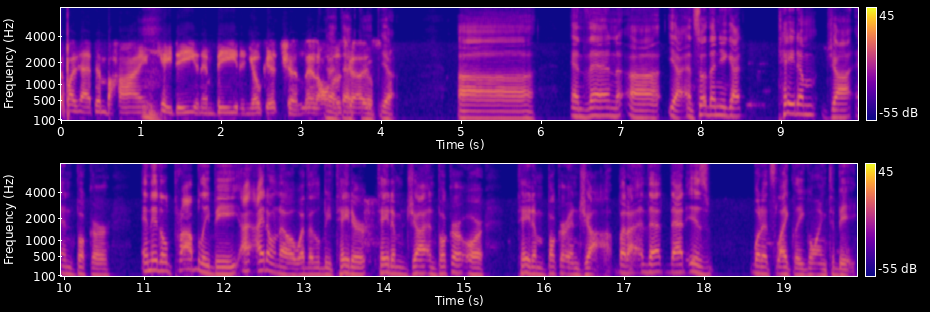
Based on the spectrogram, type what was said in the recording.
I'd probably have him behind KD and Embiid and Jokic and, and all Right, those guys. group, yeah. Uh, and then uh, yeah, and so then you got Tatum, Ja, and Booker, and it'll probably be I, I don't know whether it'll be Tater, Tatum, Ja, and Booker, or Tatum, Booker, and Ja, but I, that that is what it's likely going to be.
